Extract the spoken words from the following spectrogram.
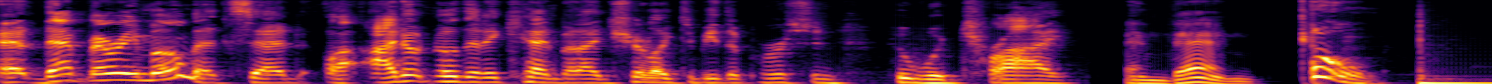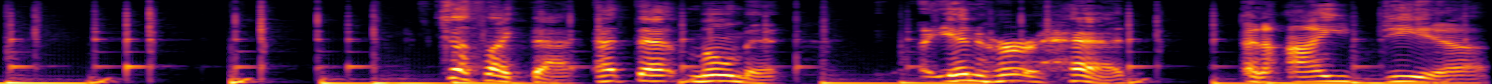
at that very moment, said, I don't know that it can, but I'd sure like to be the person who would try. And then, boom! Just like that, at that moment, in her head, an idea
